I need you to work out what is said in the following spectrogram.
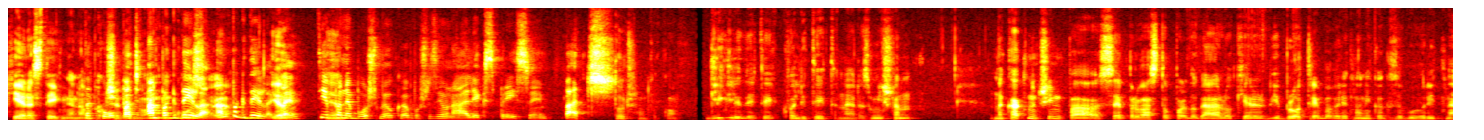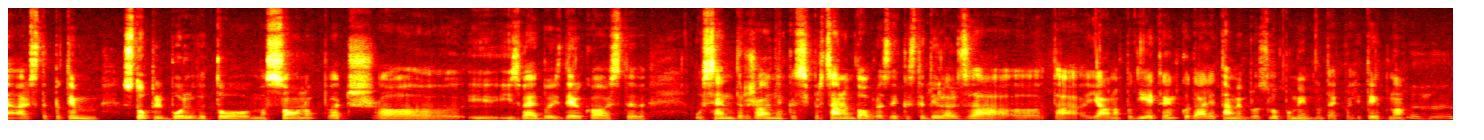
Ki je raztegnjena. ampak Tako, pač, ampak na dela, kosu, ja. ampak dela. Ja, Ja, Ti ja. pa ne boš imel, ko boš vzel na AliExpressu in pač. Točno tako. Glede te kvalitete, ne razmišljam. Na kak način pa se je pri vas to dogajalo, ker je bilo treba verjetno nekako zagovoriti, ne? ali ste potem stopili bolj v to masovno pač, uh, izvedbo izdelkov, ali ste vsem držali nekaj si predstavljam dobro, zdaj, ko ste delali za uh, ta javna podjetja in tako dalje, tam je bilo zelo pomembno, da je kvalitetno. Uh -huh.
